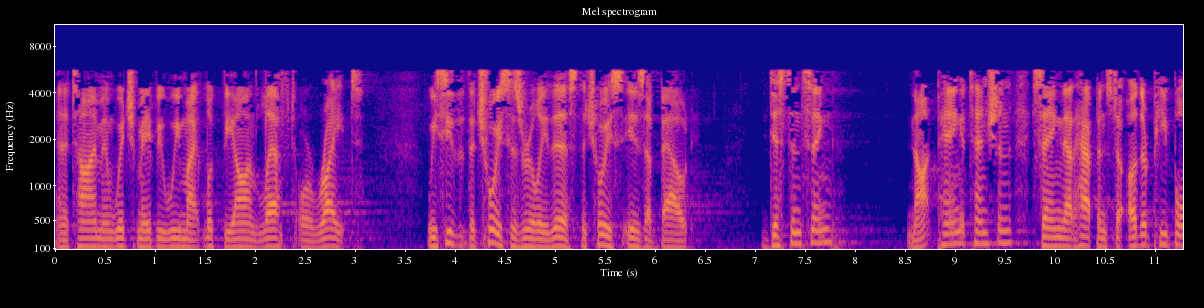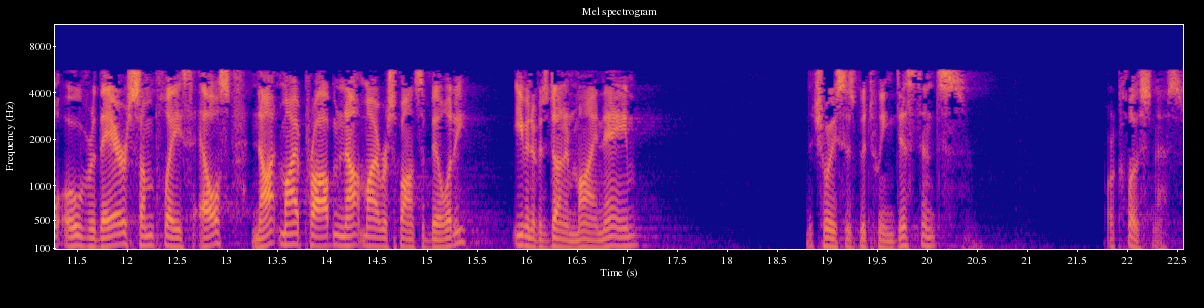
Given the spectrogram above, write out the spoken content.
And a time in which maybe we might look beyond left or right. We see that the choice is really this the choice is about distancing not paying attention, saying that happens to other people over there, someplace else, not my problem, not my responsibility, even if it's done in my name. The choice is between distance or closeness.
